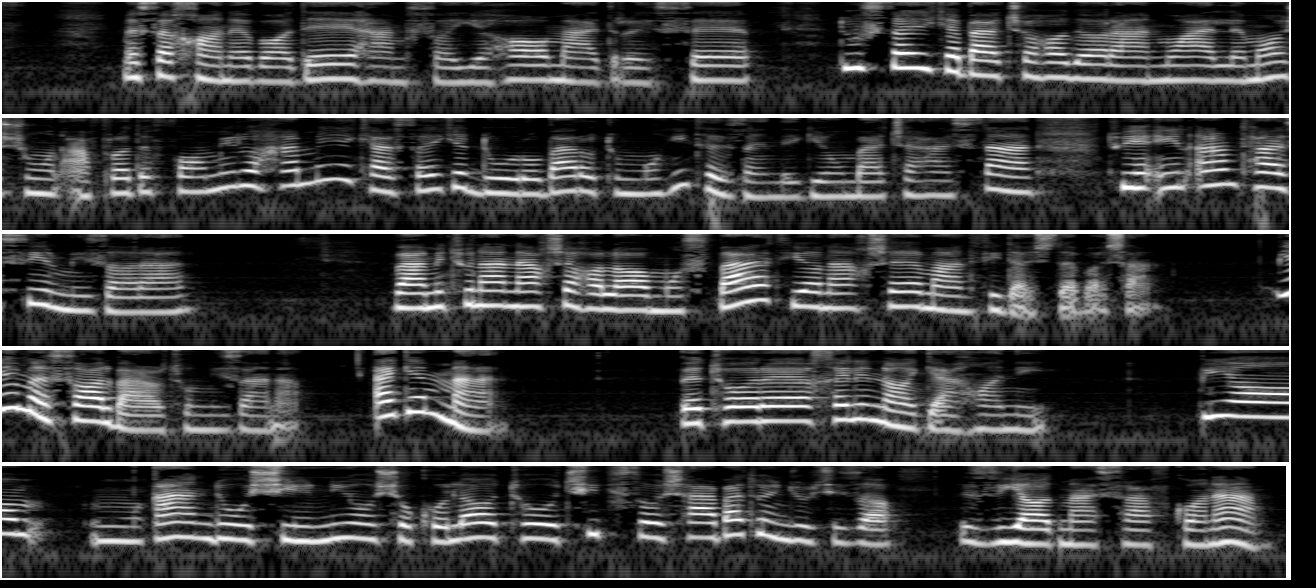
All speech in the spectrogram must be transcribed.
مثل خانواده، همسایه ها، مدرسه، دوستایی که بچه ها دارن، معلماشون، افراد فامیل و همه کسایی که دوروبر و تو محیط زندگی اون بچه هستن توی این امر تاثیر می‌ذارن و می‌تونن نقش حالا مثبت یا نقش منفی داشته باشن. یه مثال براتون می‌زنم. اگه من به طور خیلی ناگهانی بیام قند و شیرنی و شکلات و چیپس و شربت و اینجور چیزا زیاد مصرف کنم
